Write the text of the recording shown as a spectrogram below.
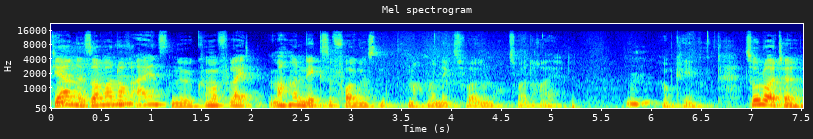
Gerne. Sollen wir noch eins? Nö, können wir vielleicht, machen wir nächste Folge. Machen wir nächste Folge noch zwei, drei. Mhm. Okay. So Leute,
